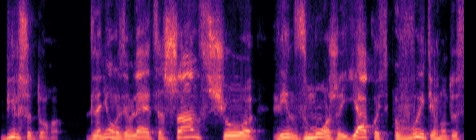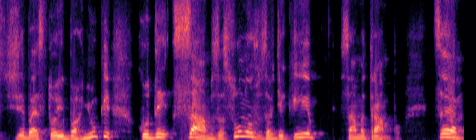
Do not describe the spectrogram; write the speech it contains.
Більше того, для нього з'являється шанс, що він зможе якось витягнути себе з тої багнюки, куди сам засунув завдяки саме Трампу. Це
